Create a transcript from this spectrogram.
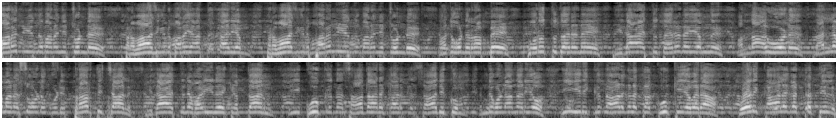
പറഞ്ഞു എന്ന് പറഞ്ഞിട്ടുണ്ട്. പ്രവാചകൻ പറയാത്ത കാര്യം പ്രവാചകൻ പറഞ്ഞു എന്ന് പറഞ്ഞിട്ടുണ്ട്. അതുകൊണ്ട് റബ്ബേ പുറത്തു തരണേ ഹിദായത്ത് തരണേ എന്ന് അള്ളാഹുവോട് നല്ല മനസ്സോട് കൂടി പ്രാർത്ഥിച്ചാൽ ഹിദായത്തിന്റെ വഴിയിലേക്ക് എത്താൻ ഈ കൂക്കുന്ന സാധാരണക്കാർക്ക് സാധിക്കും. എന്തുകൊണ്ടാണെന്നറിയോ? ഈ ഇരിക്കുന്ന ആളുകളൊക്കെ കൂക്കിയവരാ. ഒരു കാലഘട്ടത്തിൽ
